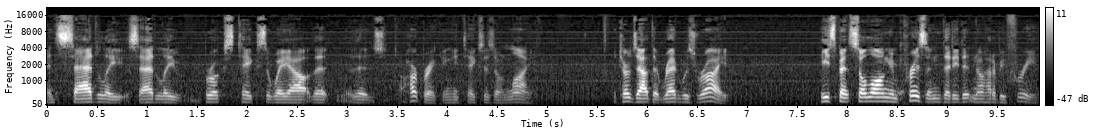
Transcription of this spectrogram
And sadly, sadly, Brooks takes a way out that, that's heartbreaking. He takes his own life. It turns out that Red was right. He spent so long in prison that he didn't know how to be free.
